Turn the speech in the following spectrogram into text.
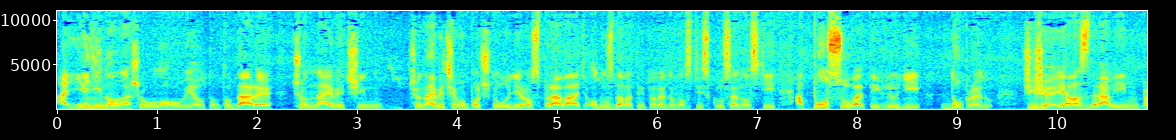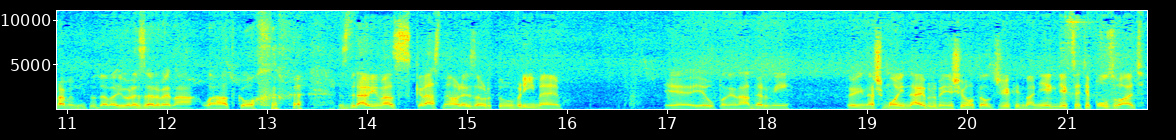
a jedinou našou úlohou je o tomto dare čo, najväčším, čo najväčšiemu počtu ľudí rozprávať, odozdávať tieto vedomosti, skúsenosti a posúvať tých ľudí dopredu. Čiže ja vás zdravím, práve mi tu dávajú rezerve na lehátko. zdravím vás z krásneho rezortu v Ríme. Je, je úplne nádherný. To je ináč môj najobľúbenejší hotel, čiže keď ma niekde chcete pozvať,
